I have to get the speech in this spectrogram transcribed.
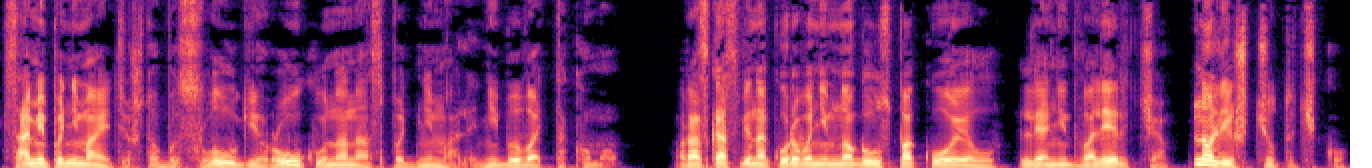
Сами понимаете, чтобы слуги руку на нас поднимали, не бывать такому. Рассказ Винокурова немного успокоил Леонид Валерьевича, но лишь чуточку.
